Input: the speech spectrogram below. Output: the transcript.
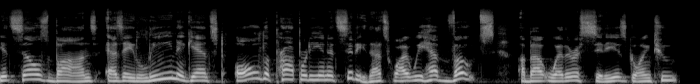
it sells bonds as a lien against all the property in its city. That's why we have votes about whether a city is going to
